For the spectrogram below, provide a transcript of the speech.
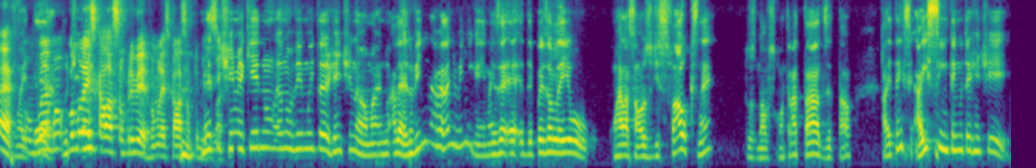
É, vamos, vamos ler a escalação primeiro. Vamos ler a escalação primeiro. Nesse time aqui não, eu não vi muita gente, não. Mas, aliás, não vi, na verdade, não vi ninguém. Mas é, é, depois eu leio com relação aos desfalques, né? Dos novos contratados e tal. Aí, tem, aí sim tem muita gente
